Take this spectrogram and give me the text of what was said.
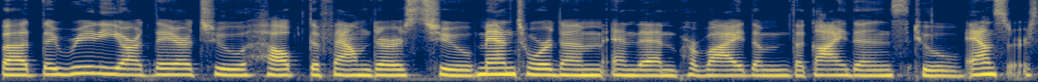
But they really are there to help the founders to mentor them and then provide them the guidance to answers.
